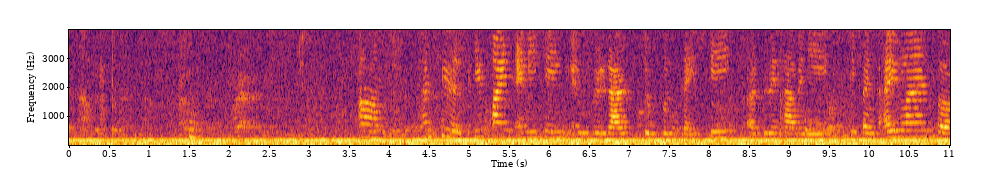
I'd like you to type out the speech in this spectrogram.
that happens around that. Um, I'm curious, did you find anything in regards to food safety? or do they have any different guidelines or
